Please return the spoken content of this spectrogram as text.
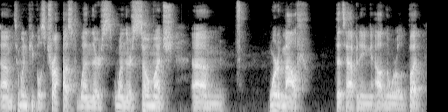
um, to win people's trust when there's when there's so much um, word of mouth that's happening out in the world. But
